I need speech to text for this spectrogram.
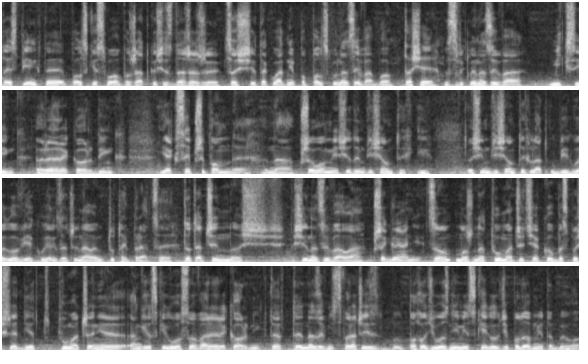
To jest piękne polskie słowo. Rzadko się zdarza, że coś się tak ładnie po polsku nazywa, bo to się zwykle nazywa mixing, re-recording. Jak sobie przypomnę, na przełomie 70. i 80. lat ubiegłego wieku, jak zaczynałem tutaj pracę, to ta czynność się nazywała przegranie, co można tłumaczyć jako bezpośrednie tłumaczenie angielskiego słowa re-recording. Te, te nazewnictwo raczej pochodziło z niemieckiego, gdzie podobnie to było,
